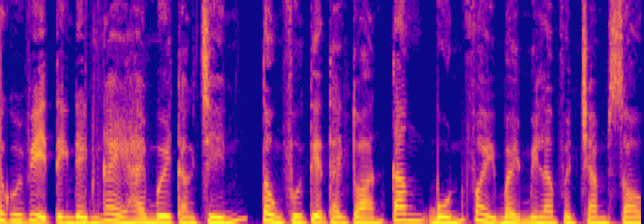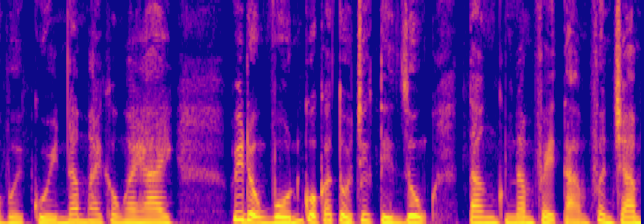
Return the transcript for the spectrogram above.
Thưa quý vị, tính đến ngày 20 tháng 9, tổng phương tiện thanh toán tăng 4,75% so với cuối năm 2022. Huy động vốn của các tổ chức tín dụng tăng 5,8%,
